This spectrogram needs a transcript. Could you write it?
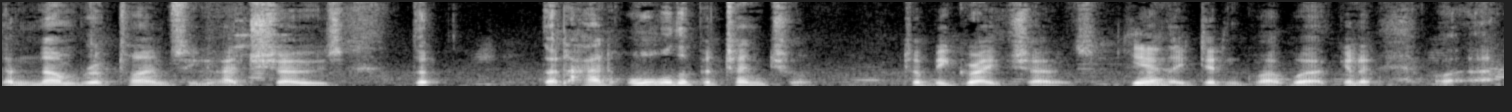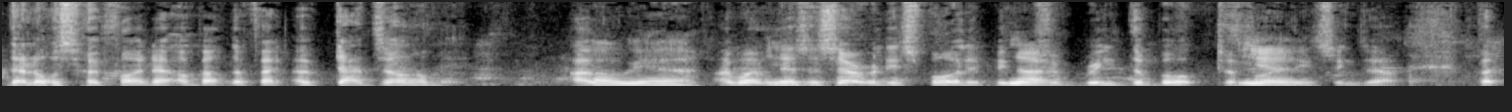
the number of times that you had shows that that had all the potential to be great shows, Yeah. and they didn't quite work. You know, uh, they'll also find out about the fact of Dad's Army. I, Oh, yeah. I won't Yeah. necessarily spoil it. People No. should read the book to find Yeah. these things out. But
